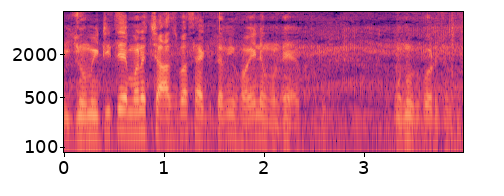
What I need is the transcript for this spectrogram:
এই জমিটিতে মানে চাষবাস একদমই হয় না মনে হয় অনুর্বর জমি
